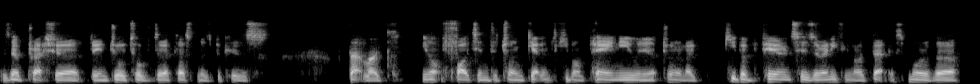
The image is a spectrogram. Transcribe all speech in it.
There's no pressure. They enjoy talking to their customers because that like you're not fighting to try and get them to keep on paying you and you're not trying to like keep up appearances or anything like that. It's more of a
